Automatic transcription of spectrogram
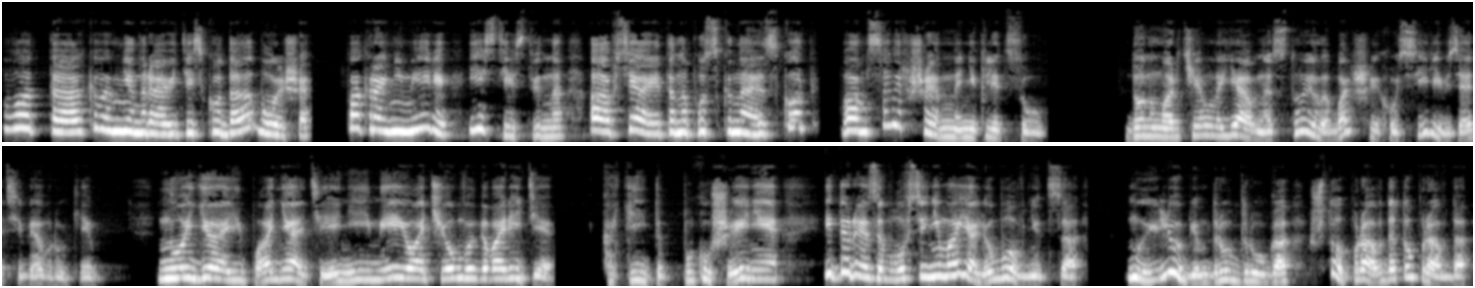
Вот так вы мне нравитесь куда больше. По крайней мере, естественно. А вся эта напускная скорбь вам совершенно не к лицу. Дону Марчелло явно стоило больших усилий взять себя в руки. «Но я и понятия не имею, о чем вы говорите. Какие-то покушения и Тереза вовсе не моя любовница. Мы любим друг друга, что правда, то правда,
